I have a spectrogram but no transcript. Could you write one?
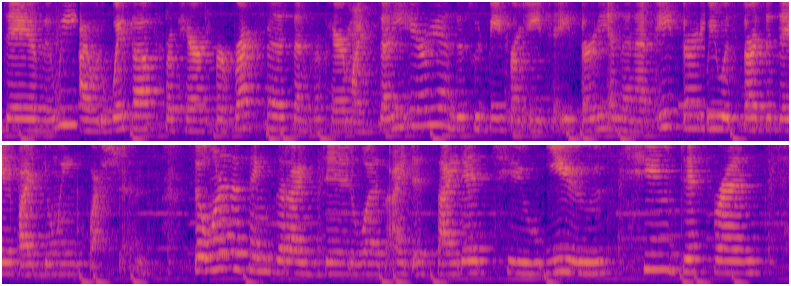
day of the week, I would wake up, prepare for breakfast and prepare my study area. And this would be from 8 to 8.30. And then at 8.30, we would start the day by doing questions. So one of the things that I did was I decided to use two different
